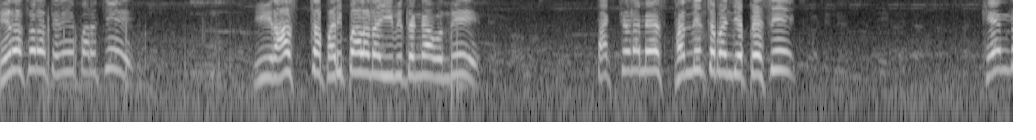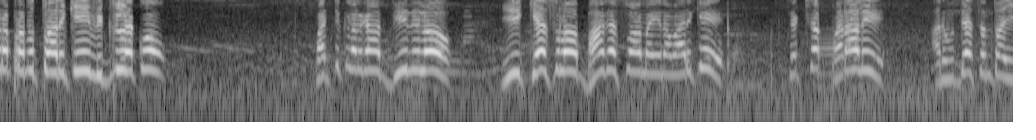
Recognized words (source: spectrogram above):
నిరసన తెలియపరిచి ఈ రాష్ట్ర పరిపాలన ఈ విధంగా ఉంది. తక్షణమే స్పందించమని చెప్పేసి కేంద్ర ప్రభుత్వానికి విఘ్నులకు పర్టికులర్గా దీనిలో ఈ కేసులో భాగస్వామైన వారికి శిక్ష పడాలి అనే ఉద్దేశంతో ఈ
